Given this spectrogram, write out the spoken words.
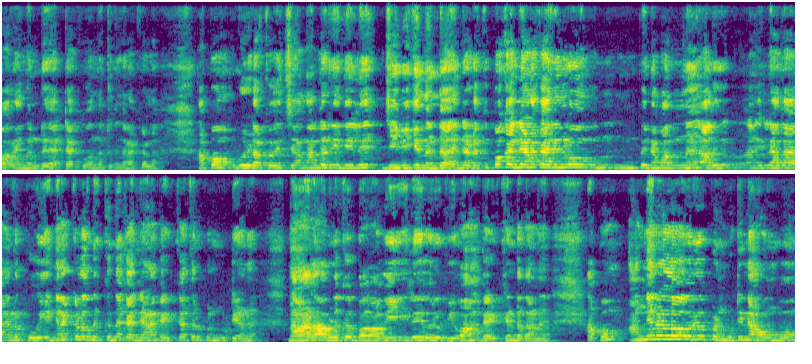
പറയുന്നുണ്ട് അറ്റാക്ക് വന്നിട്ട് ഇങ്ങനെയൊക്കെയുള്ള. അപ്പോൾ വീടൊക്കെ വെച്ച് നല്ല രീതിയിൽ ജീവിക്കുന്നുണ്ട്. അതിന്റെ ഇടയ്ക്ക് ഇപ്പോൾ കല്യാണ ഉം, പിന്നെ വന്ന് അത് ഇല്ലാതെ അങ്ങനെ പോയി. അങ്ങനെയൊക്കെയുള്ള നിൽക്കുന്ന കല്യാണം കഴിക്കാത്തൊരു പെൺകുട്ടിയാണ്. നാളെ അവൾക്ക് ഭാവിയിൽ ഒരു വിവാഹം കഴിക്കേണ്ടതാണ്. അപ്പം അങ്ങനെയുള്ള ഒരു പെൺകുട്ടീനാവുമ്പോൾ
